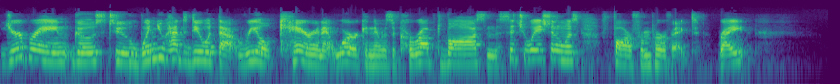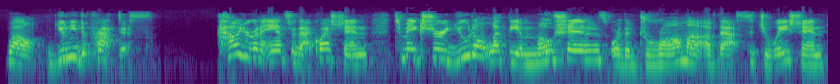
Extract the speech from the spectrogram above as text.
your brain goes to when you had to deal with that real Karen at work and there was a corrupt boss and the situation was far from perfect, right? Well, you need to practice how you're going to answer that question to make sure you don't let the emotions or the drama of that situation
